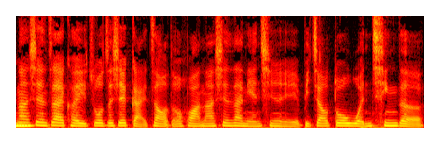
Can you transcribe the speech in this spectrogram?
那现在可以做这些改造的话，那现在年轻人也比较多文青的。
